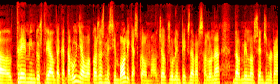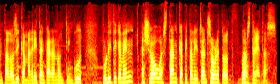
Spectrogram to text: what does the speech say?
al trem industrial de Catalunya o a coses més simbòliques, com els Jocs Olímpics de Barcelona del 1992 i que Madrid encara no han tingut. Políticament, això ho estan capitalitzant sobretot les dretes.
